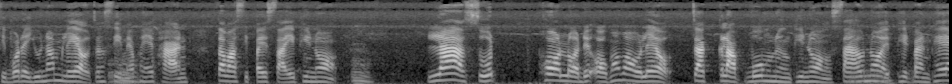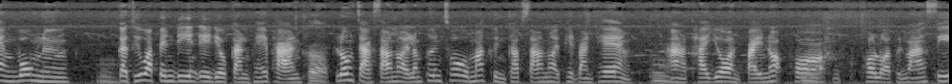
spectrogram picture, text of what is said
สิบ่ได้อยู่น้ำแล้วจังสี่แม่พญาผานแต่ว่าสิไปใสพี่น้อง อืม ล่าสุดพ่อหลอดได้ออกมาเว้าแล้ว จะกลับวงหนึ่งพี่น้องสาวน้อยเพชรบานแพงวงหนึ่ง อืม ก็ถือว่าเป็น DNA เดียวกันพญาผาน ครับ ลงจากสาวหน่อยลำเพิ่นโชว์มากขึ้นกับสาวหน่อยเพชรบานแพงอืมอ่าทายย้อนไปเนาะพออพอหลอดเพิ่นวาจังซี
